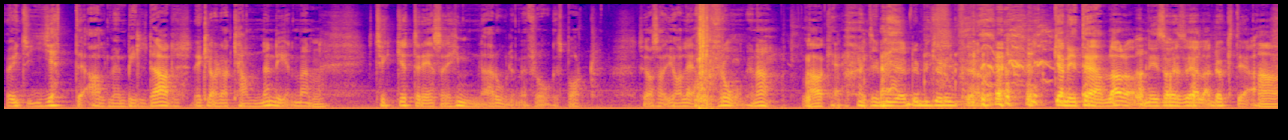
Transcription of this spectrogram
jag är inte jätteallmänbildad. Det är klart jag kan en del men jag tycker inte det är så himla roligt med frågesport. Så jag sa, jag läser frågorna. Okej. Det är mycket, det är mycket roligare. Kan ni tävla då? Ni som är så jävla duktiga. Ja.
